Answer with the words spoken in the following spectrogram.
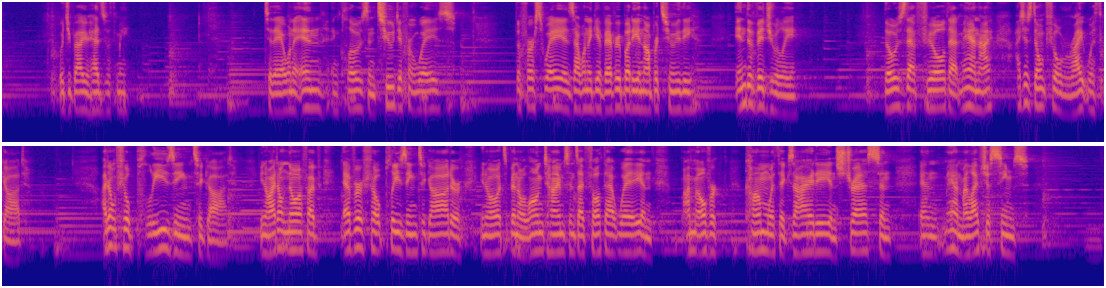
Would you bow your heads with me? Today, I want to end and close in two different ways. The first way is I want to give everybody an opportunity individually, those that feel that, man, I, I just don't feel right with God. I don't feel pleasing to God. You know, I don't know if I've ever felt pleasing to God or, you know, it's been a long time since I felt that way and I'm overcome with anxiety and stress and and man, my life just seems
